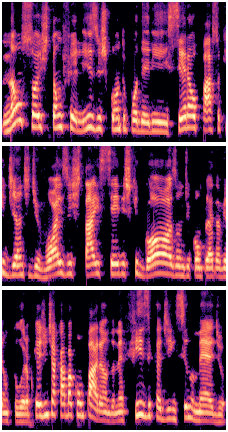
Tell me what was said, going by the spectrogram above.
não sois tão felizes quanto poderíeis ser, ao passo que diante de vós estáis seres que gozam de completa aventura. Porque a gente acaba comparando, né? Física de ensino médio,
